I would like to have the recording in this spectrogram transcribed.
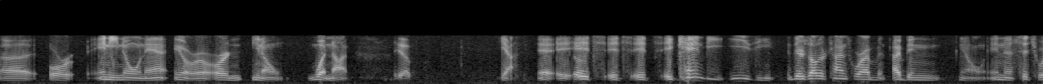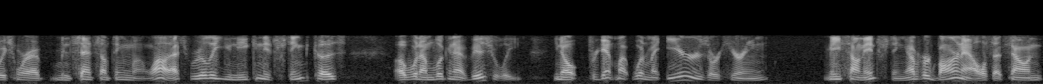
uh or any known a- or or you know whatnot. Yep. yeah. I- i- it's it's it's it can be easy. There's other times where I've been I've been you know in a situation where I've been sent something like, wow that's really unique and interesting because of what I'm looking at visually. You know forget my what my ears are hearing may sound interesting. I've heard barn owls that sound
